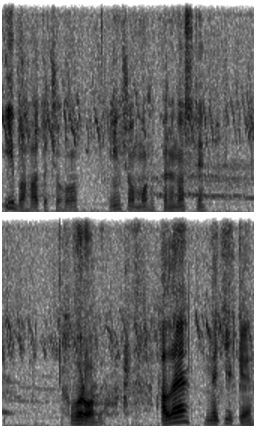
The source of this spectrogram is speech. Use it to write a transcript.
і багато чого іншого можуть переносити хвороби. Але не тільки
